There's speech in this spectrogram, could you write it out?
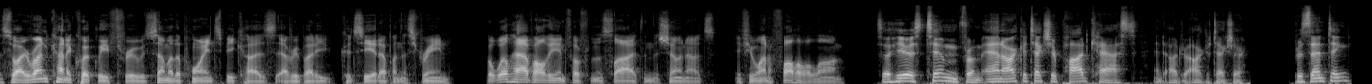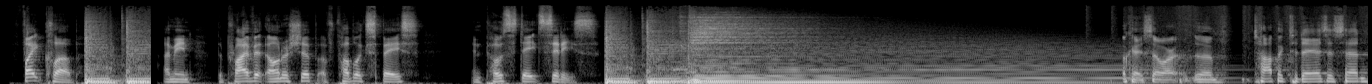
So I run kind of quickly through some of the points because everybody could see it up on the screen. But we'll have all the info from the slides in the show notes if you want to follow along. So here's Tim from An Architecture Podcast and Adra Architecture presenting Fight Club. I mean, the private ownership of public space in post state cities. Okay, so our, the topic today, as I said,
